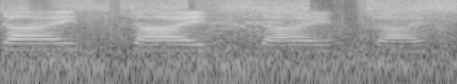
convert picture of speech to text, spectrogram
Die, die, die, die.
